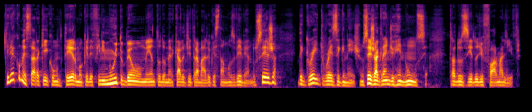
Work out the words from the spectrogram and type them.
Queria começar aqui com um termo que define muito bem o momento do mercado de trabalho que estamos vivendo, seja, The Great Resignation, ou seja, a grande renúncia, traduzido de forma livre.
